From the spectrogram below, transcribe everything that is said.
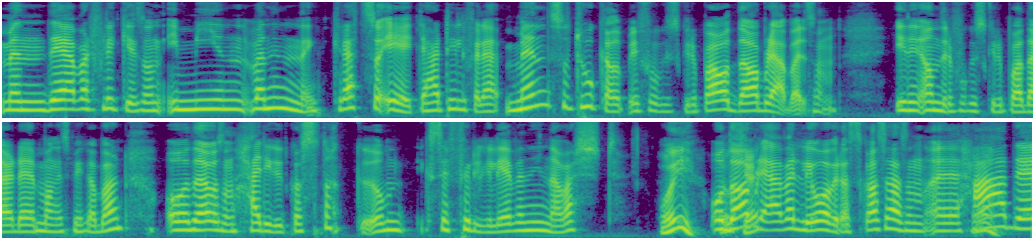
men det er i hvert fall ikke sånn I min venninnekrets så er ikke det her tilfellet. Men så tok jeg det opp i fokusgruppa, og da ble jeg bare sånn I den andre fokusgruppa der det er mange som ikke har barn, og det var sånn Herregud, hva snakker du om? Selvfølgelig er venninna verst. Oi! Og da ble jeg veldig overraska. Så jeg sånn eh, Hæ, det,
